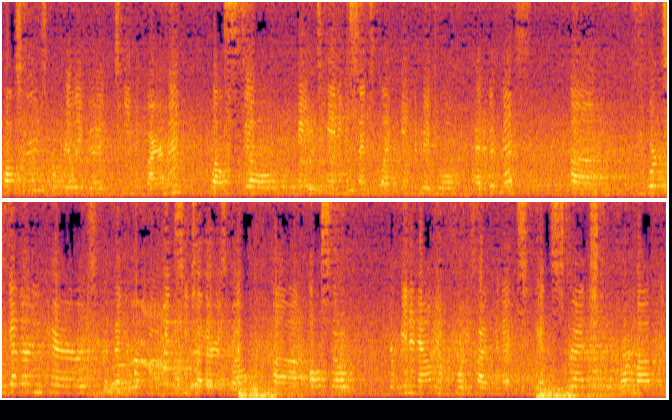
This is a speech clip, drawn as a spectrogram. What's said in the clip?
fosters a really good team environment while still maintaining a sense of like individual competitiveness. Um, together in pairs, but then you're working against each other as well. Uh, also, you're in and out in 45 minutes. You get stretched, warm up, and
